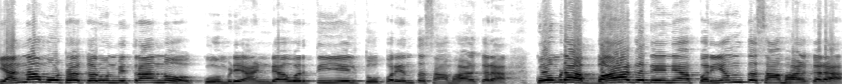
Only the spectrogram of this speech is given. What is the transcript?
यांना मोठं करून मित्रांनो कोंबडी अंड्यावरती येईल तोपर्यंत सांभाळ करा. कोंबडा बाग देण्यापर्यंत सांभाळ करा.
